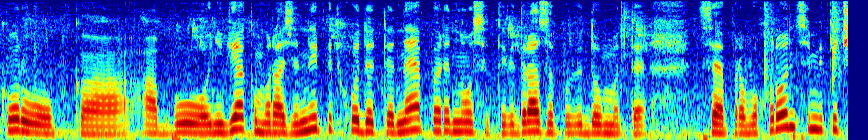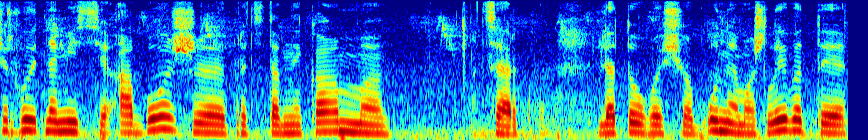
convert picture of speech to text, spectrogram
коробка або ні в якому разі не підходити, не переносити, відразу повідомити це правоохоронцям, які чергують на місці, або ж е, представникам е, церкви для того, щоб унеможливити е,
